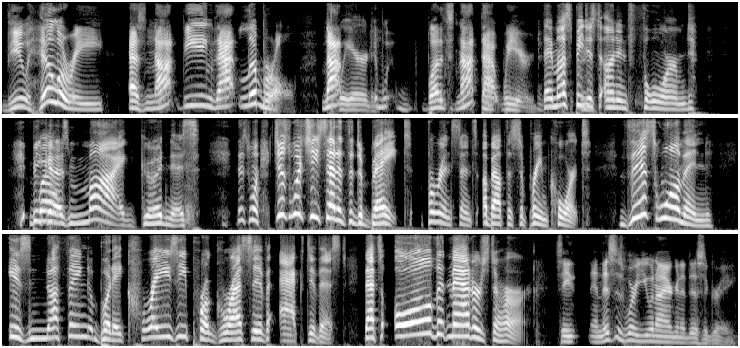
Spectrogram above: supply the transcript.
view Hillary as not being that liberal. Not Weird. but it's not that weird. They must be mm. just uninformed. Because my goodness. This one just what she said at the debate, for instance, about the Supreme Court. This woman is nothing but a crazy progressive activist. That's all that matters to her. See, and this is where you and I are going to disagree.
